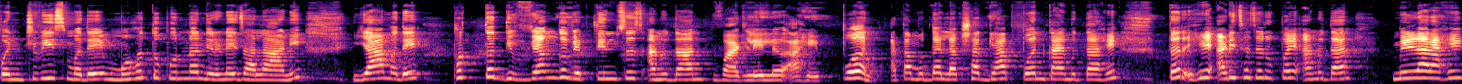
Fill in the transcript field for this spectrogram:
पंचवीसमध्ये महत्त्वपूर्ण निर्णय झाला आणि यामध्ये फक्त दिव्यांग व्यक्तींचंच अनुदान वाढलेलं आहे. पण आता मुद्दा लक्षात घ्या पण काय मुद्दा आहे? तर हे अडीच हजार रुपये अनुदान मिळणार आहे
